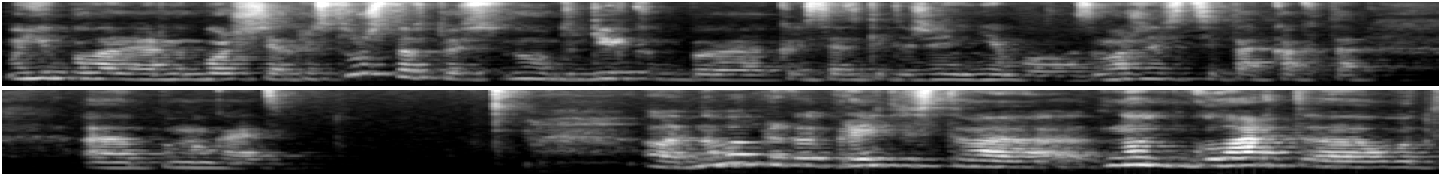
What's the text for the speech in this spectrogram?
у них было, наверное, больше всех ресурсов, то есть ну, других как бы крестьянских движений не было возможности так как-то э, помогать. Вот, новое правительство, ну, Гулард, вот,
